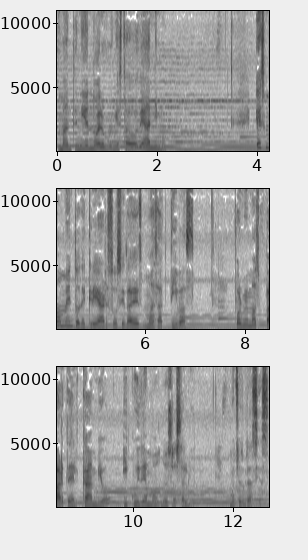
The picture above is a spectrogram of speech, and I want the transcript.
manteniendo el buen estado de ánimo. Es momento de crear sociedades más activas. Formemos parte del cambio y cuidemos nuestra salud. Muchas gracias.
